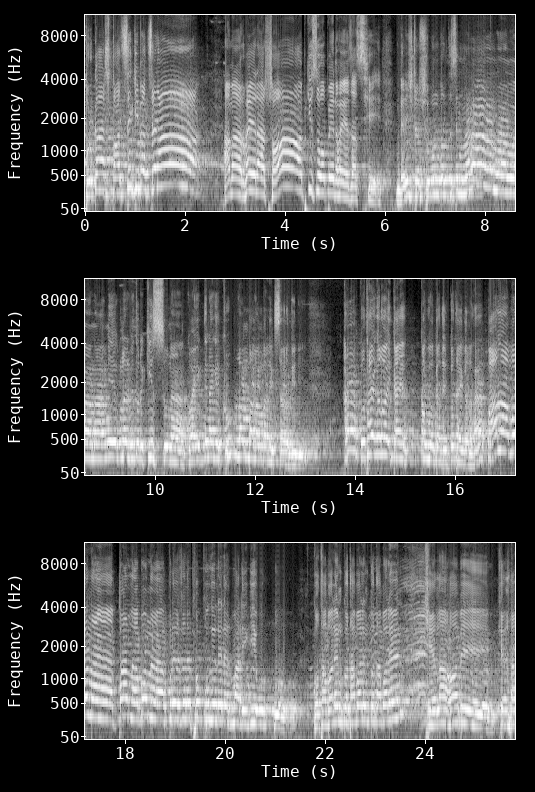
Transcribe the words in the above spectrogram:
প্রকাশ পাচ্ছে কি পাচ্ছে না? আমার ভাইয়েরা সব কিছু ওপেন হয়ে যাচ্ছে। ব্যারিস্টার সুমন বলতেছেন, না না না আমি এগুলোর ভিতরে কিচ্ছু না। কয়েকদিন আগে খুব লম্বা লম্বা লেকচার দিদি হ্যাঁ কোথায় গেল ওই কাউ কাদের কোথায় গেল? হ্যাঁ পালাবো না পালাবো না, প্রয়োজনে ফকুলের বাড়ি গিয়ে উঠবো। কথা বলেন কথা বলেন কথা বলেন। খেলা হবে খেলা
